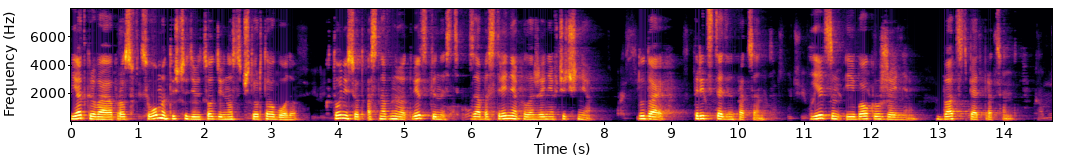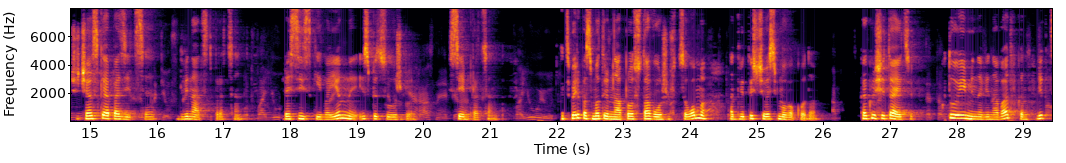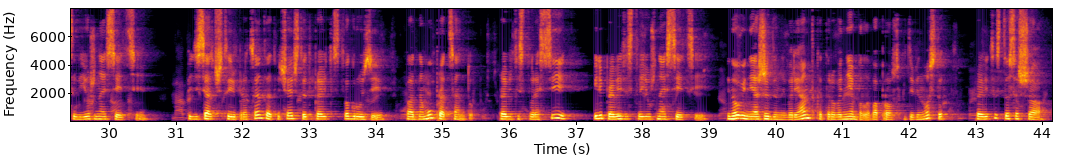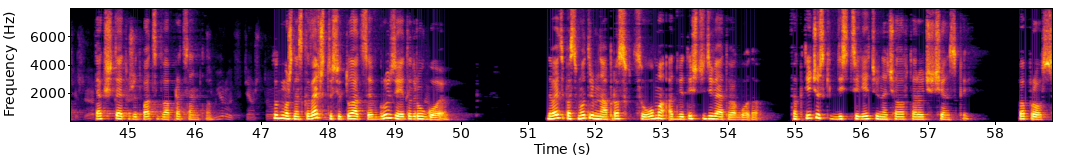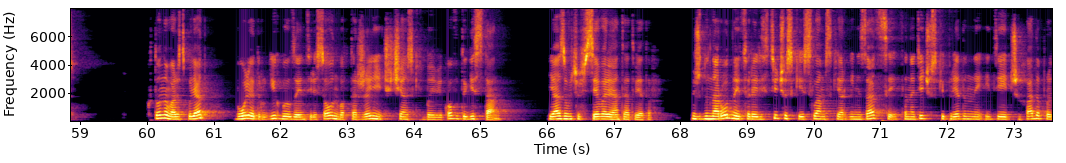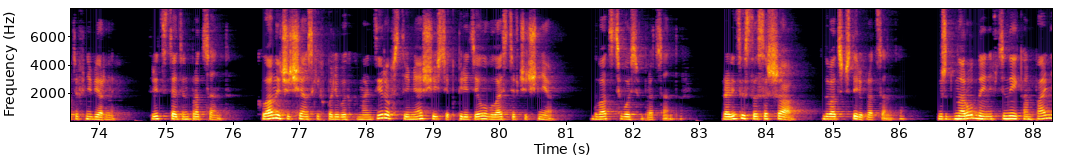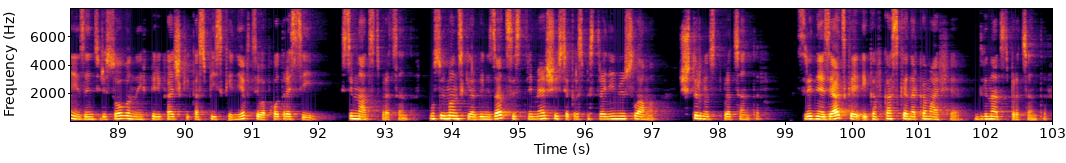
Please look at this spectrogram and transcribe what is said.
Я открываю опрос в ЦИОМа 1994 года. Кто несет основную ответственность за обострение положения в Чечне? Дудаев – 31%. Ельцин и его окружение – 25%. Чеченская оппозиция – 12%. Российские военные и спецслужбы – 7%. А теперь посмотрим на опрос того же в ЦИОМа от 2008 года. Как вы считаете, кто именно виноват в конфликте в Южной Осетии? 54% отвечают, что это правительство Грузии, по 1% правительство России или правительство Южной Осетии. И новый неожиданный вариант, которого не было в вопросах 90-х, правительство США. Так считает уже 22%. Тут можно сказать, что ситуация в Грузии – это другое. Давайте посмотрим на опрос ЦИОМа от 2009 года, фактически к десятилетию начала Второй Чеченской. Вопрос. Кто, на ваш взгляд, более других был заинтересован во вторжении чеченских боевиков в Дагестан? Я озвучу все варианты ответов. Международные террористические исламские организации, фанатически преданные идее джихада против неверных – 31%. Кланы чеченских полевых командиров, стремящиеся к переделу власти в Чечне – 28%. Правительство США – 24%. Международные нефтяные компании, заинтересованные в перекачке каспийской нефти в обход России – 17%. Мусульманские организации, стремящиеся к распространению ислама – 14%. Среднеазиатская и кавказская наркомафия – 12%.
